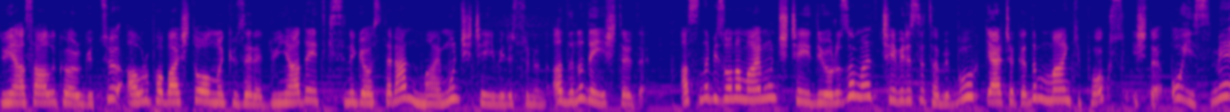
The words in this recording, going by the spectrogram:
Dünya Sağlık Örgütü Avrupa başta olmak üzere dünyada etkisini gösteren maymun çiçeği virüsünün adını değiştirdi. Aslında biz ona maymun çiçeği diyoruz ama çevirisi tabii bu. Gerçek adı monkeypox. İşte o ismi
